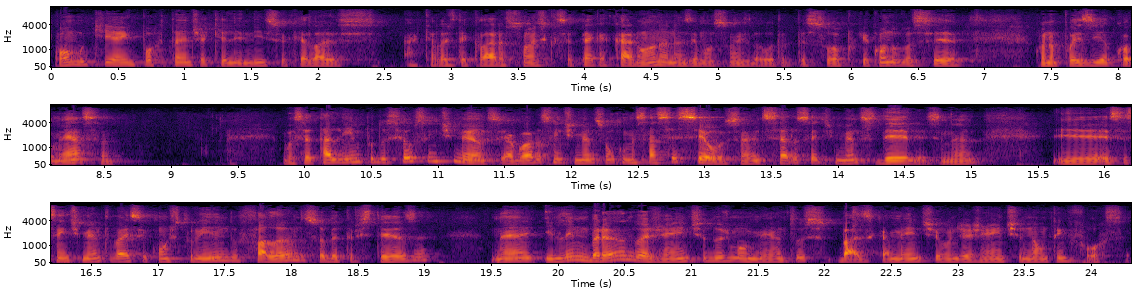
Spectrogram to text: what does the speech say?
como que é importante aquele início, aquelas aquelas declarações que você pega carona nas emoções da outra pessoa, porque quando você quando a poesia começa, você está limpo dos seus sentimentos e agora os sentimentos vão começar a ser seus. Antes eram os sentimentos deles, né? E esse sentimento vai se construindo, falando sobre a tristeza, né? E lembrando a gente dos momentos, basicamente, onde a gente não tem força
